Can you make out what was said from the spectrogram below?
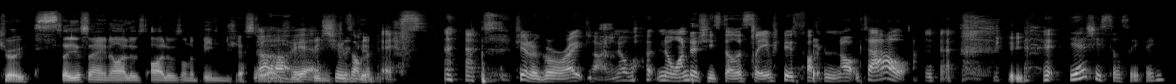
True. So you're saying Isla was, Isla was on a binge yesterday? Oh she yeah, she was on the piss. she had a great time. No, no wonder she's still asleep. She's fucking knocked out. yeah, she's still sleeping.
